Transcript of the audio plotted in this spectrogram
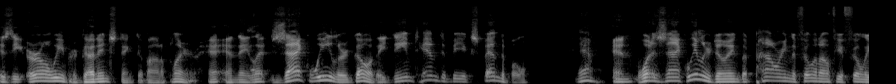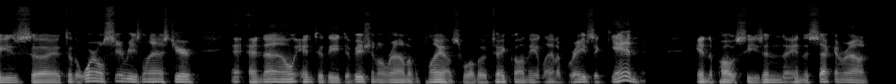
is the Earl Weaver gut instinct about a player, and, and they let Zack Wheeler go. They deemed him to be expendable. Yeah. And what is Zack Wheeler doing but powering the Philadelphia Phillies uh, to the World Series last year and, and now into the divisional round of the playoffs? Well, they'll take on the Atlanta Braves again in the postseason in the second round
